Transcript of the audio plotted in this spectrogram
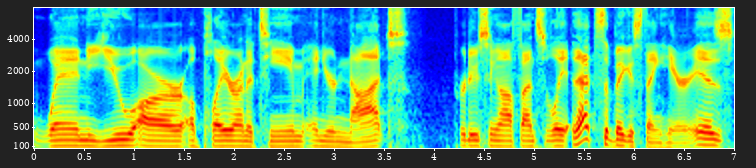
when you are a player on a team and you're not producing offensively. That's the biggest thing here is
